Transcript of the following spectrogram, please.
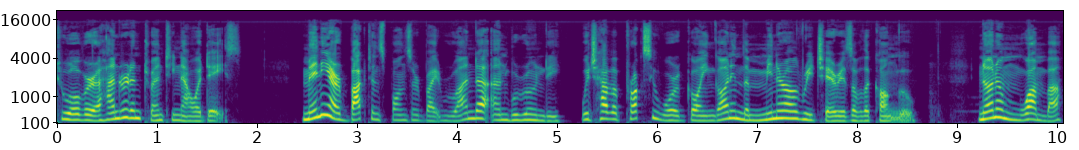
to over 120 nowadays. Many are backed and sponsored by Rwanda and Burundi, which have a proxy war going on in the mineral rich areas of the Congo. Nono Mwamba,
